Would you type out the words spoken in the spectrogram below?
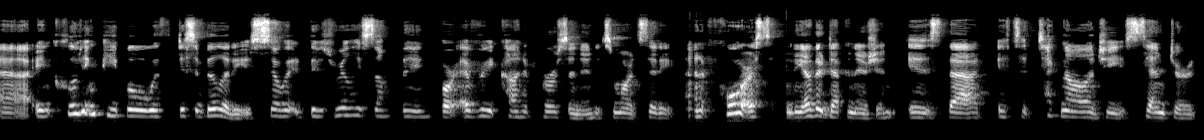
uh, including people with disabilities. So it, there's really something for every kind of person in a smart city. And of course, the other definition is that it's a technology centered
